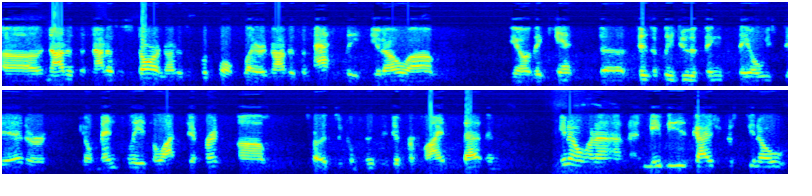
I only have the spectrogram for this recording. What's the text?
uh, not as a, not as a star, not as a football player, not as an athlete. You know, um, you know they can't uh, physically do the things that they always did, or you know mentally it's a lot different. Um, so it's a completely different mindset, and you know, and uh, maybe these guys are just you know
